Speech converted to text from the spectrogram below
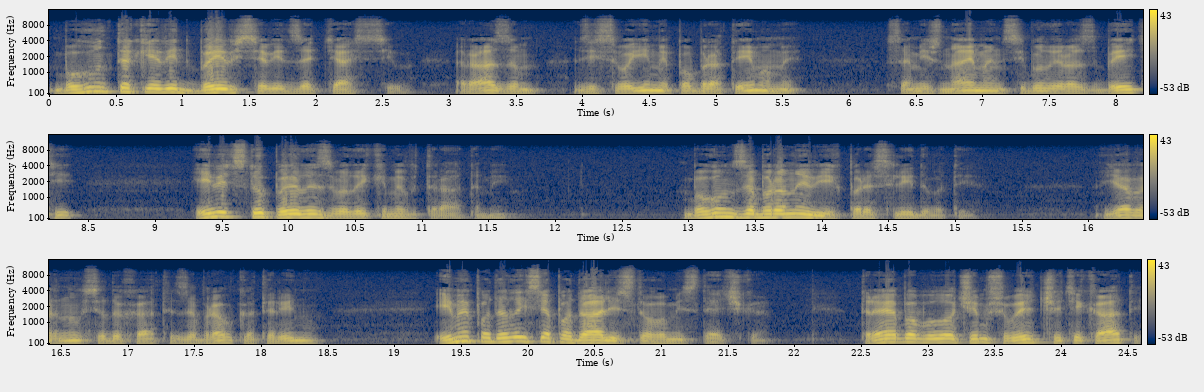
Богун таки відбився від затясців разом зі своїми побратимами. Самі ж найманці були розбиті і відступили з великими втратами. Богун заборонив їх переслідувати. Я вернувся до хати, забрав Катерину, і ми подалися подалі з того містечка. Треба було чим швидше тікати,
